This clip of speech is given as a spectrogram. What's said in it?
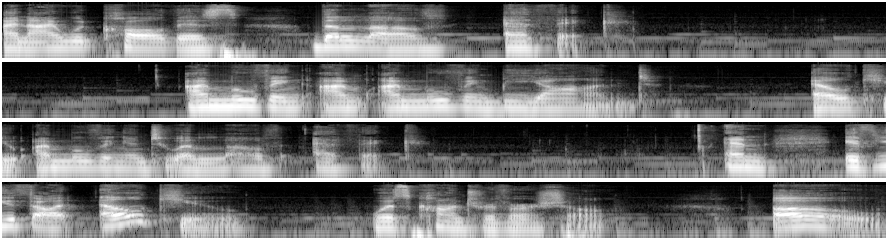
and I would call this the love ethic. I'm moving, I'm I'm moving beyond LQ. I'm moving into a love ethic. And if you thought LQ was controversial, oh,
